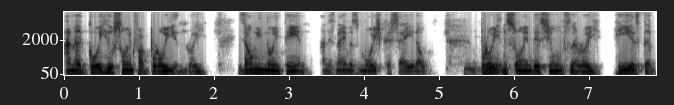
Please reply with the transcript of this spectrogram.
And a guy who signed for Brighton, right? He's only 19 and his name is Moise Caicedo. Hmm. Brighton signed this young fella, right? He is the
